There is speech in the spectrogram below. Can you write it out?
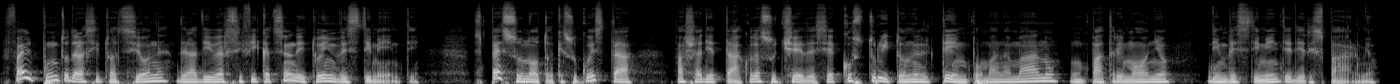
fai il punto della situazione della diversificazione dei tuoi investimenti. Spesso noto che su questa fascia di età cosa succede? Si è costruito nel tempo mano a mano un patrimonio di investimenti e di risparmio.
